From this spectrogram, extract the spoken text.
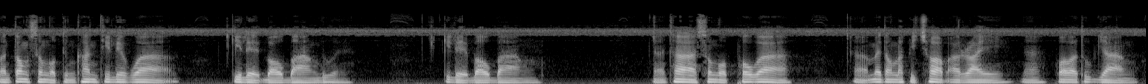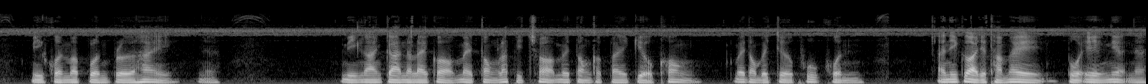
มันต้องสงบถึงขั้นที่เรียกว่ากิเลสเบาบางด้วย กิเลสเบาบางนะถ้าสงบเพราะว่าไม่ต้องรับผิดชอบอะไรนะเพราะว่าทุกอย่าง มีคนมาปลนเปลือให้นะมีงานการอะไรก็ไม่ต้องรับผิดชอบ ไม่ต้องเข้าไปเกี่ยวข้อง ไม่ต้องไปเจอผู้คน อันนี้ก็อาจจะทำให้ตัวเองเนี่ยนะ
